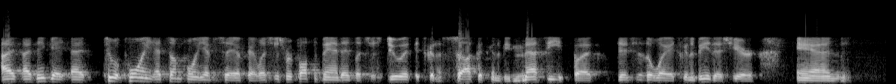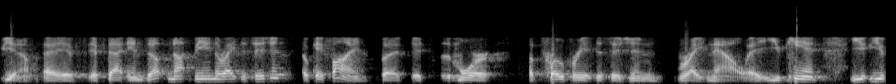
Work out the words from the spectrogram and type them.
I, I think at, at to a point, at some point, you have to say, okay, let's just rip off the band-aid. Let's just do it. It's going to suck. It's going to be messy, but this is the way it's going to be this year. And you know, if if that ends up not being the right decision, okay, fine. But it's the more appropriate decision right now. Uh, You can't you, you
